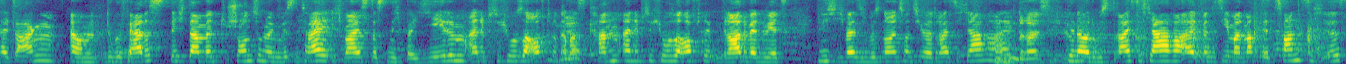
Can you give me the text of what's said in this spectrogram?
halt sagen? Ähm, du gefährdest dich damit schon zu einem gewissen Teil. Ich weiß, dass nicht bei jedem eine Psychose auftritt, aber es kann eine Psychose auftreten, gerade wenn du jetzt nicht, ich weiß nicht, du bist 29 oder 30 Jahre alt. 30, ja. Genau, du bist 30 Jahre alt, wenn es jemand macht, der 20 ist,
